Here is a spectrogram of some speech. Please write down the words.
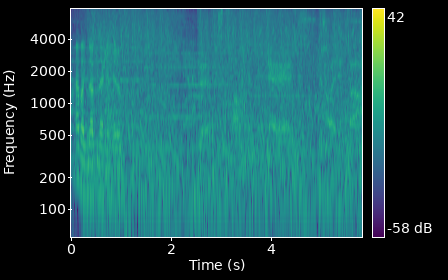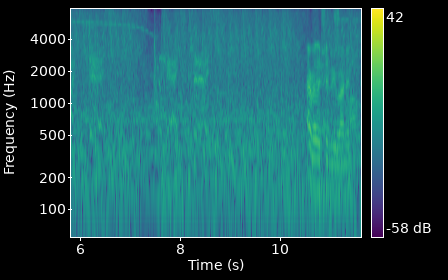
I have like nothing that can hit him. I really should be running.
